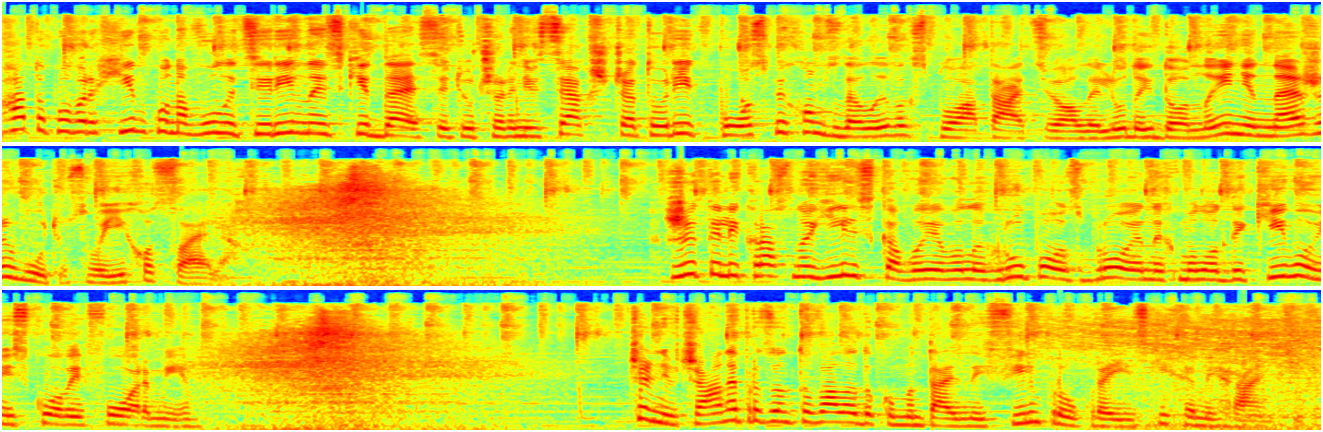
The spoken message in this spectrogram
Багатоповерхівку на вулиці Рівненській, 10 у Чернівцях ще торік поспіхом здали в експлуатацію, але люди й донині не живуть у своїх оселях. Жителі Красноїльська виявили групу озброєних молодиків у військовій формі. Чернівчани презентували документальний фільм про українських емігрантів.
